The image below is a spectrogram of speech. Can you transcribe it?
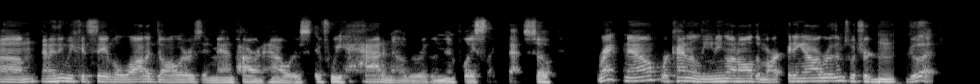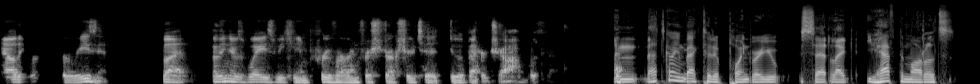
Um, and I think we could save a lot of dollars in manpower and hours if we had an algorithm in place like that. So right now, we're kind of leaning on all the marketing algorithms, which are mm-hmm. good. You know, they work for a reason. But I think there's ways we can improve our infrastructure to do a better job with them. And that's coming back to the point where you said like you have the models,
